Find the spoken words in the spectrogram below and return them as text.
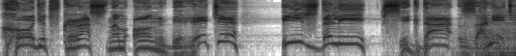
Ходит в красном он берете, издали всегда заметен.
